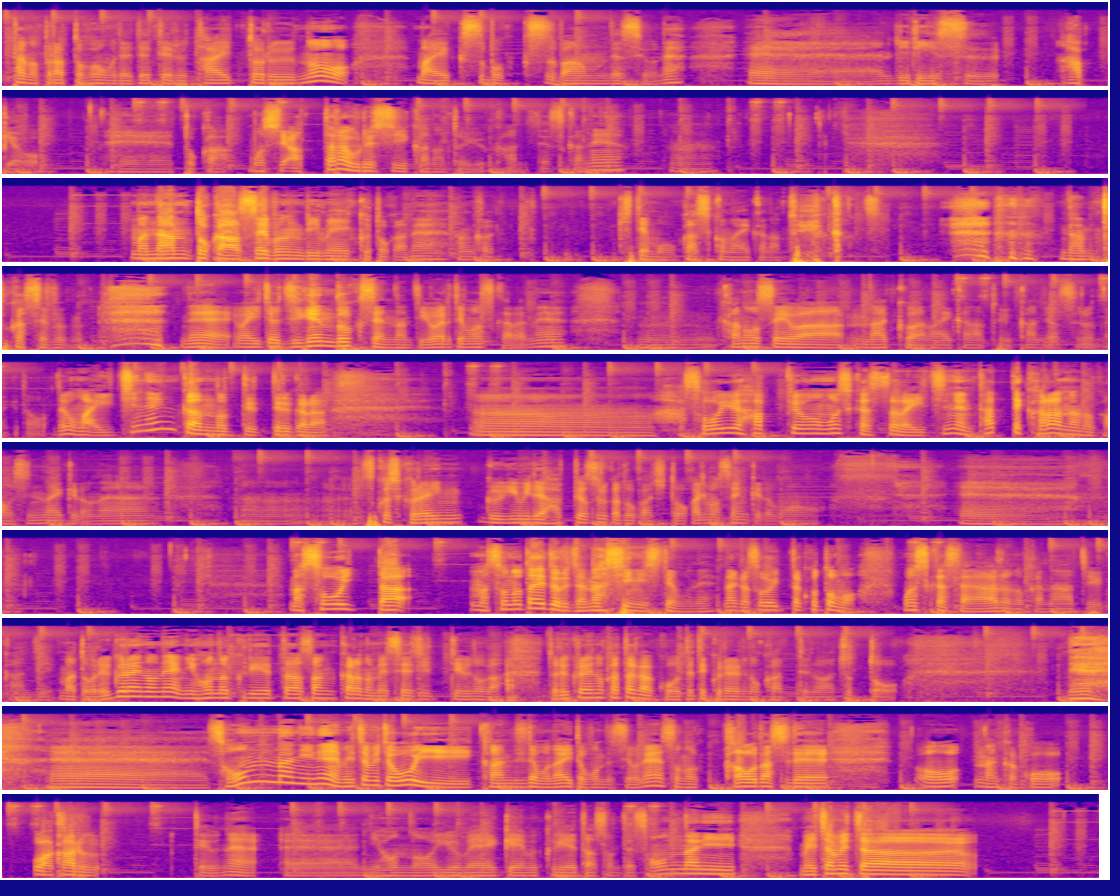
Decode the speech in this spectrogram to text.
ー、他のプラットフォームで出てるタイトルの、まあ、Xbox 版ですよね。えー、リリース発表、えー、とか、もしあったら嬉しいかなという感じですかね。うん。まあ、なんとかセブンリメイクとかね、なんか、来てもおかしくないかなという感じ。なんとかセブン。ねえまあ一応次元独占なんて言われてますからね。うん、可能性はなくはないかなという感じはするんだけど。でもまあ1年間のって言ってるから、うーん、そういう発表ももしかしたら1年経ってからなのかもしれないけどね。うん、少しクレイング気味で発表するかどうかはちょっとわかりませんけども。えーまあそういった、まあそのタイトルじゃなしにしてもね、なんかそういったことももしかしたらあるのかなという感じ。まあどれぐらいのね、日本のクリエイターさんからのメッセージっていうのが、どれくらいの方がこう出てくれるのかっていうのはちょっと、ねえ、ー、そんなにね、めちゃめちゃ多い感じでもないと思うんですよね。その顔出しで、お、なんかこう、わかるっていうね、えー、日本の有名ゲームクリエイターさんってそんなにめちゃめちゃ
